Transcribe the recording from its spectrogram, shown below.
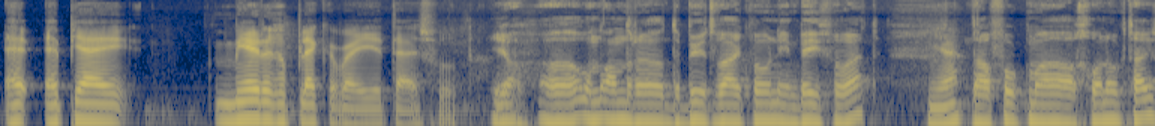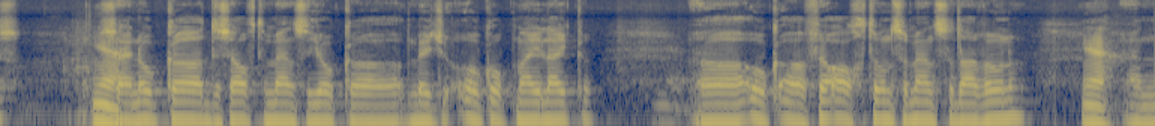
heb, heb jij meerdere plekken waar je je thuis voelt? Ja, eh, onder andere de buurt waar ik woon in Beverwaard. Ja? Daar voel ik me gewoon ook thuis. Er zijn ook eh, dezelfde mensen die ook eh, een beetje ook op mij lijken. Ook veel allochtoonse mensen daar wonen. ja. En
